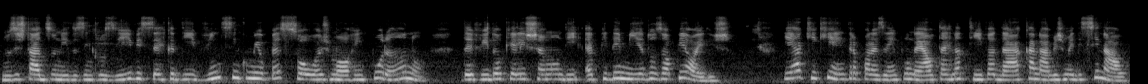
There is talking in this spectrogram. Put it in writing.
Nos Estados Unidos, inclusive, cerca de 25 mil pessoas morrem por ano devido ao que eles chamam de epidemia dos opioides. E é aqui que entra, por exemplo, né, a alternativa da cannabis medicinal.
